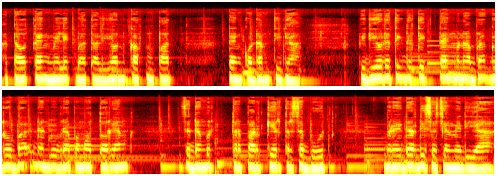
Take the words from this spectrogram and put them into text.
atau tank milik Batalion KAF 4 Tank Kodam 3. Video detik-detik tank menabrak gerobak dan beberapa motor yang sedang terparkir tersebut beredar di sosial media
